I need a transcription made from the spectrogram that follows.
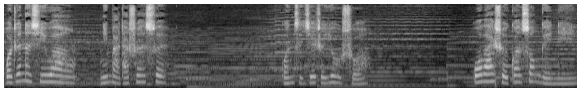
我真的希望。您把它摔碎。蚊子接着又说：“我把水罐送给您，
